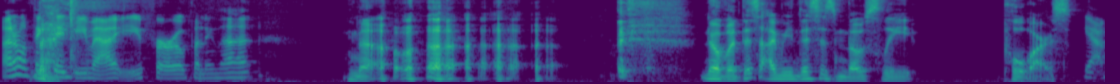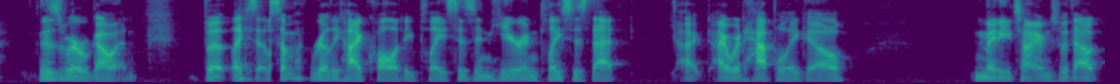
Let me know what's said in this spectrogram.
I don't think they'd be mad at you for opening that. no. no, but this, I mean, this is mostly pool bars. Yeah. This is where we're going. But like I said, some really high quality places in here and places that I, I would happily go many times without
